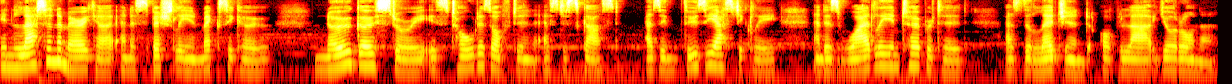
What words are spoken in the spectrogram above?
In Latin America, and especially in Mexico, no ghost story is told as often as discussed, as enthusiastically, and as widely interpreted as the legend of La Llorona.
